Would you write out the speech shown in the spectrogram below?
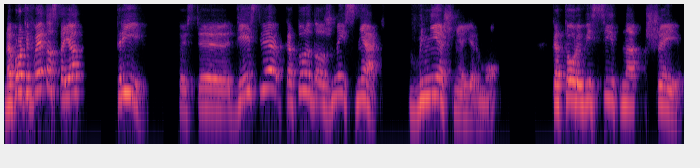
Напротив этого стоят три то есть, э, действия, которые должны снять внешнее ярмо, которое висит на шее,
